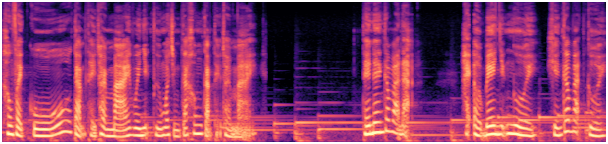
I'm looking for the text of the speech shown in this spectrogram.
không phải cố cảm thấy thoải mái với những thứ mà chúng ta không cảm thấy thoải mái. Thế nên các bạn ạ hãy ở bên những người khiến các bạn cười.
